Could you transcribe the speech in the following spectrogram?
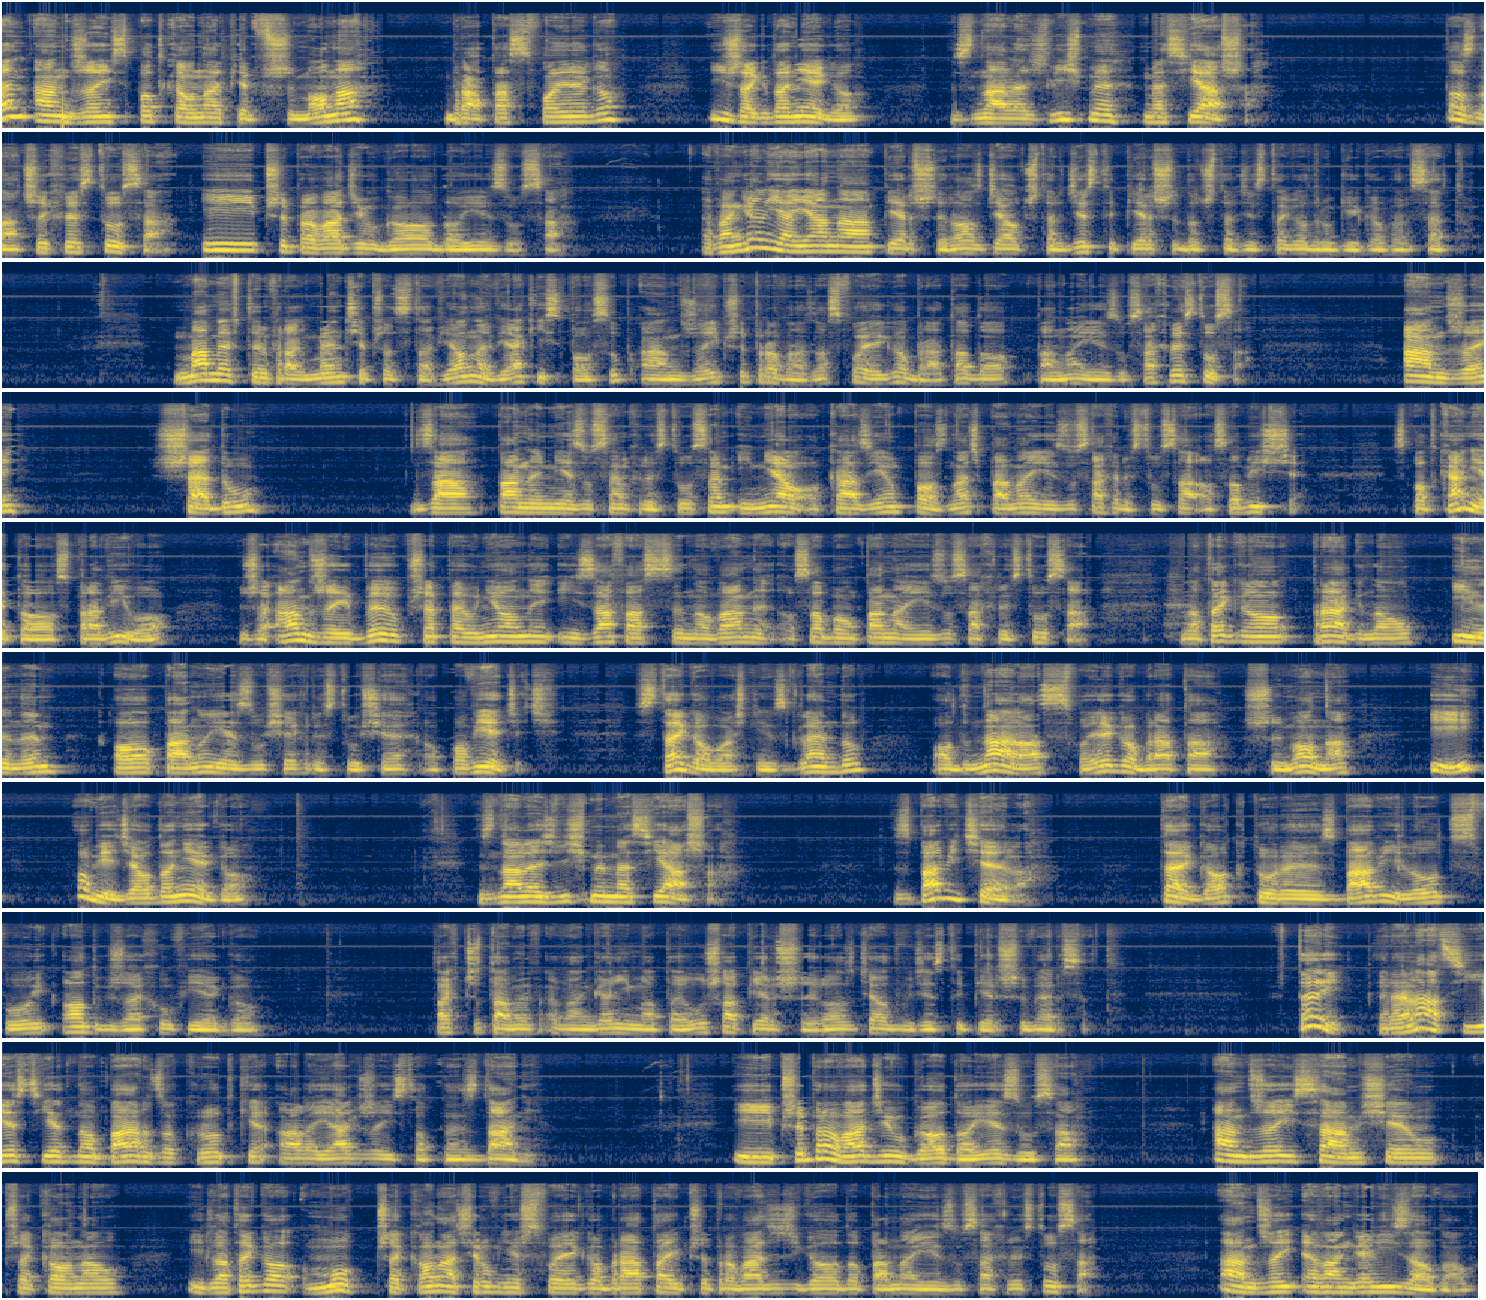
Ten Andrzej spotkał najpierw Szymona, brata swojego, i rzekł do niego: Znaleźliśmy Mesjasza, to znaczy Chrystusa, i przyprowadził go do Jezusa. Ewangelia Jana, pierwszy rozdział, 41 do 42 wersetu. Mamy w tym fragmencie przedstawione, w jaki sposób Andrzej przyprowadza swojego brata do Pana Jezusa Chrystusa. Andrzej szedł za Panem Jezusem Chrystusem i miał okazję poznać Pana Jezusa Chrystusa osobiście. Spotkanie to sprawiło, że Andrzej był przepełniony i zafascynowany osobą Pana Jezusa Chrystusa. Dlatego pragnął innym o Panu Jezusie Chrystusie opowiedzieć. Z tego właśnie względu odnalazł swojego brata Szymona i powiedział do niego: Znaleźliśmy Mesjasza, Zbawiciela, tego, który zbawi lud swój od grzechów jego. Tak czytamy w Ewangelii Mateusza, pierwszy rozdział, 21 werset. W tej relacji jest jedno bardzo krótkie, ale jakże istotne zdanie. I przyprowadził go do Jezusa. Andrzej sam się przekonał i dlatego mógł przekonać również swojego brata i przyprowadzić go do Pana Jezusa Chrystusa. Andrzej ewangelizował.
